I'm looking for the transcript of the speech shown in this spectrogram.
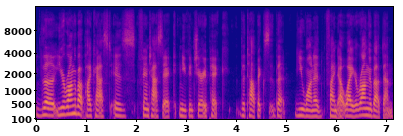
The You're Wrong About podcast is fantastic, and you can cherry pick the topics that you want to find out why you're wrong about them.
